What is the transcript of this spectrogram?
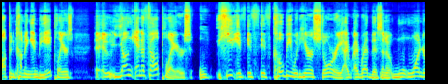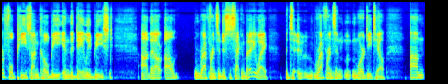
up and coming NBA players uh, young NFL players. He if if if Kobe would hear a story I, I read this in a wonderful piece on Kobe in the Daily Beast uh, that I'll, I'll reference in just a second. But anyway, to reference in more detail. Um,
